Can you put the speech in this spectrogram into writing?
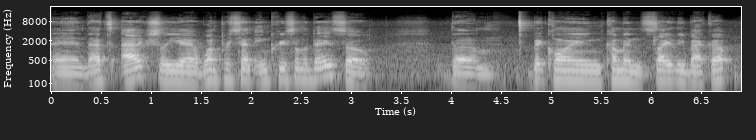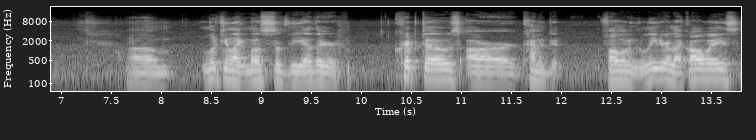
And that's actually a 1% increase on the day. So the um, Bitcoin coming slightly back up. Um, looking like most of the other cryptos are kind of following the leader like always.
